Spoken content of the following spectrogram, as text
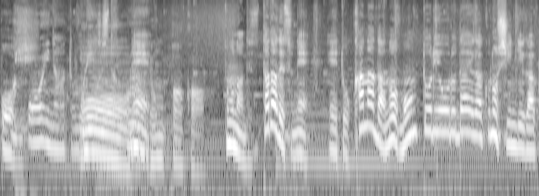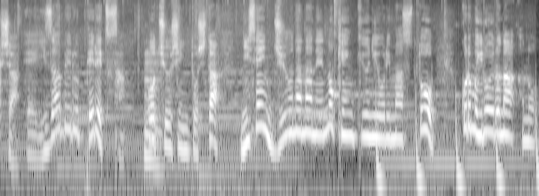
多い。多いなとお思いましたーね4%かそうなんです。ただですね、えー、とカナダのモントリオール大学の心理学者、えーイザベル・ペレツさんを中心とした2017年の研究によりますとこれもいろいろなあの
